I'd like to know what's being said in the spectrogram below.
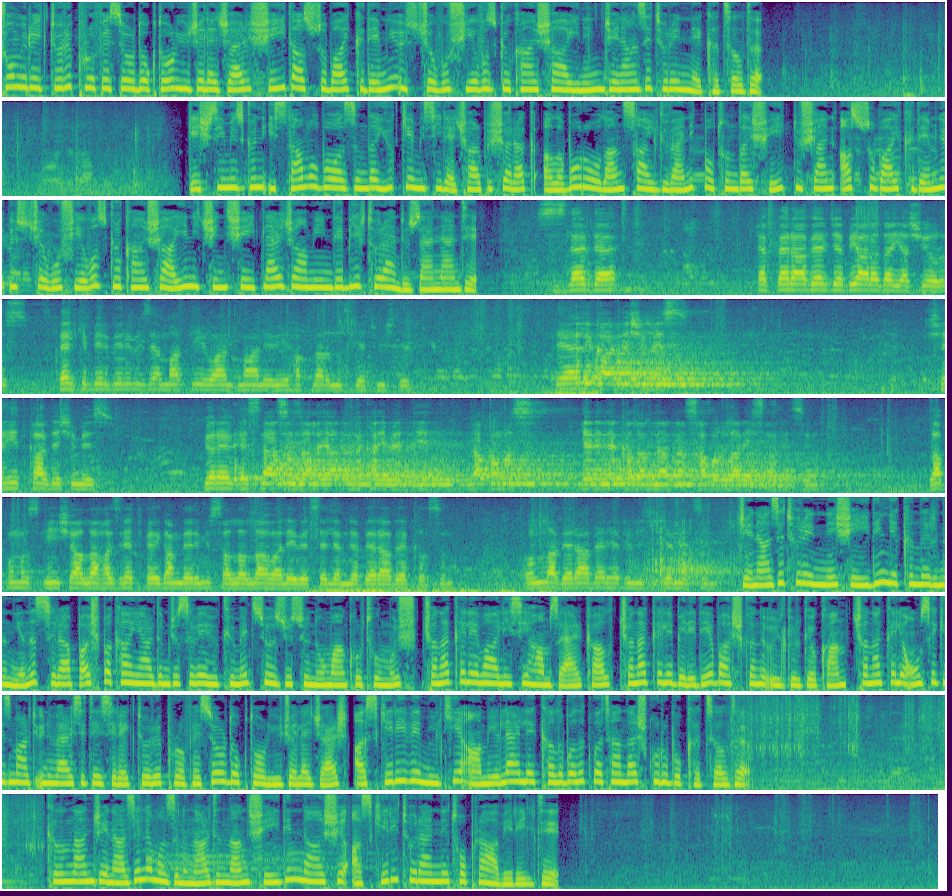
ÇOM Rektörü Profesör Doktor Yücel Acar, Şehit Assubay Kıdemli Üst Çavuş Yavuz Gökhan Şahin'in cenaze törenine katıldı. Geçtiğimiz gün İstanbul Boğazı'nda yük gemisiyle çarpışarak alabora olan sahil güvenlik botunda şehit düşen Assubay Kıdemli Üst Çavuş Yavuz Gökhan Şahin için Şehitler Camii'nde bir tören düzenlendi. Sizler de hep beraberce bir arada yaşıyoruz. Belki birbirimize maddi ve manevi haklarımız geçmiştir. Değerli kardeşimiz, şehit kardeşimiz görev esnasında hayatını kaybetti. Rabbimiz geride kalanlarına sabırlar ihsan etsin. Rabbimiz inşallah Hazreti Peygamberimiz sallallahu aleyhi ve sellemle beraber kılsın. Onunla beraber hepimizi cennetsin. Cenaze törenine şehidin yakınlarının yanı sıra Başbakan Yardımcısı ve Hükümet Sözcüsü Numan Kurtulmuş, Çanakkale Valisi Hamza Erkal, Çanakkale Belediye Başkanı Ülgür Gökhan, Çanakkale 18 Mart Üniversitesi Rektörü Profesör Doktor Yücel Acar, askeri ve mülki amirlerle kalabalık vatandaş grubu katıldı. Kılınan cenaze namazının ardından şehidin naaşı askeri törenle toprağa verildi.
